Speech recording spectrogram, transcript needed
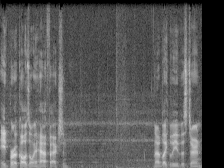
Aid protocol is only half action. And I'd like to leave this turn.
